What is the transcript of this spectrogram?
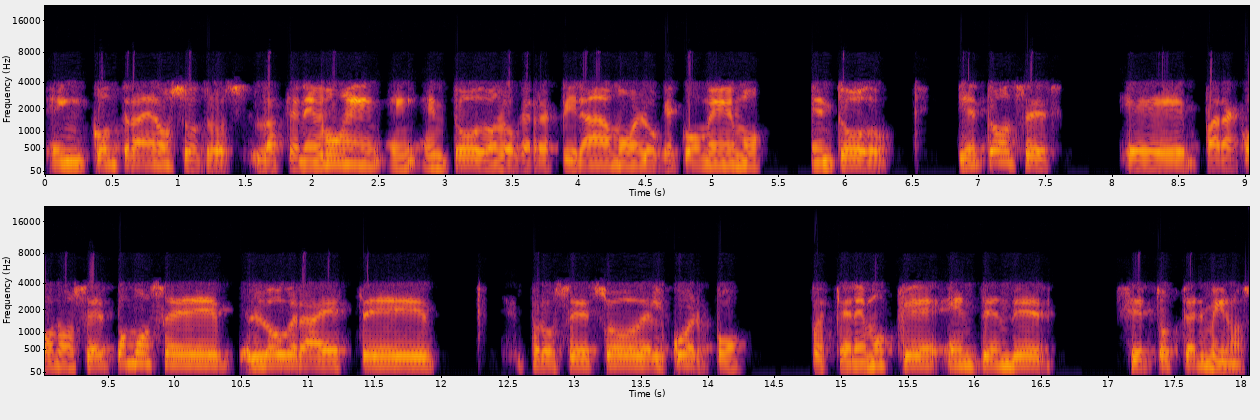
en contra de nosotros. Las tenemos en, en, todo, en lo que respiramos, en lo que comemos, en todo. Y entonces, eh, para conocer cómo se logra este proceso del cuerpo, pues tenemos que entender ciertos términos.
